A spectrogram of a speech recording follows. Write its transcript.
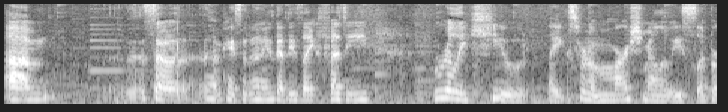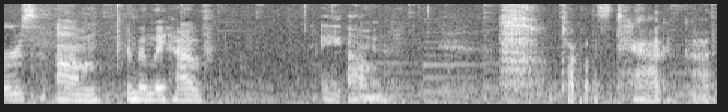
Um, so okay, so then he's got these like fuzzy, really cute, like sort of marshmallowy slippers. Um, and then they have a um, talk about this tag. God,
